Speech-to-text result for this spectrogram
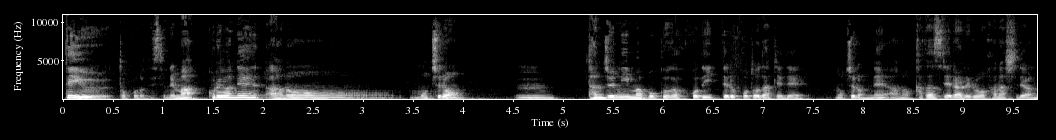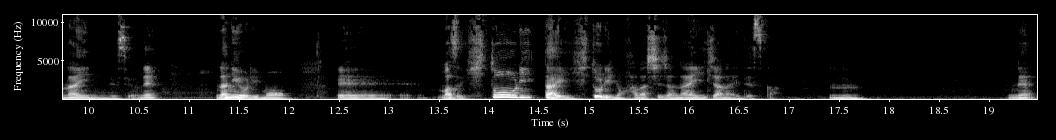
ていうところですよね。まあこれはね、あのー、もちろん、うん、単純に今僕がここで言ってることだけでもちろんねあの片付けられるお話ではないんですよね。何よりも、えー、まず一人対一人の話じゃないじゃないですか。うん。ね。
